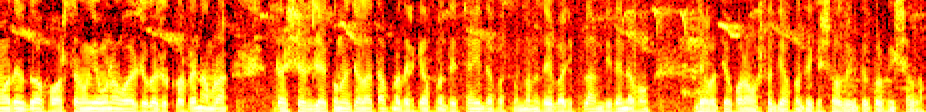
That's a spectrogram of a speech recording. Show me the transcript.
আমাদের তো হোয়াটসঅ্যাপ এবং এমন নম্বরে যোগাযোগ করবেন। আমরা দেশের যে কোনো জেলাতে আপনাদেরকে আপনাদের চাহিদা পছন্দ অনুযায়ী বাড়ি প্ল্যান ডিজাইন এবং যাবতীয় পরামর্শ দিয়ে আপনাদেরকে সহযোগিতা করব ইনশাল্লাহ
